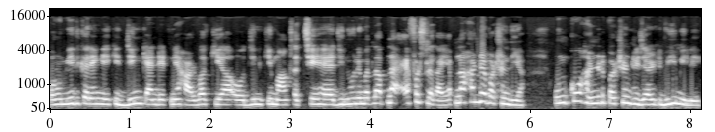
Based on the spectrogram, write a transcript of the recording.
और उम्मीद करेंगे कि जिन कैंडिडेट ने हार्डवर्क किया और जिनके मार्क्स अच्छे हैं, जिन्होंने मतलब अपना एफर्ट्स लगाए, अपना हंड्रेड दिया, उनको हंड्रेड रिज़ल्ट भी मिले।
